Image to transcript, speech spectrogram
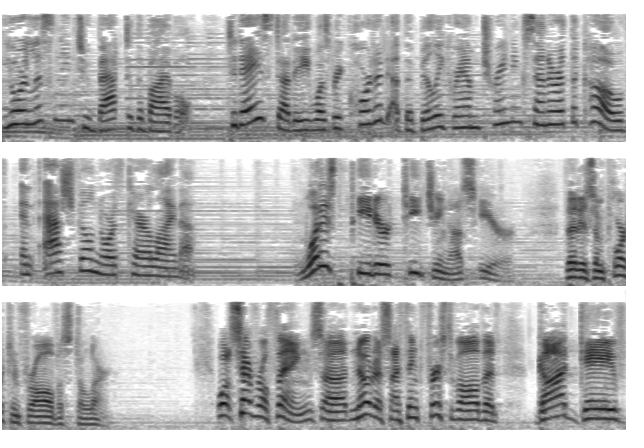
You're listening to Back to the Bible. Today's study was recorded at the Billy Graham Training Center at the Cove in Asheville, North Carolina. What is Peter teaching us here that is important for all of us to learn? Well, several things. Uh, notice, I think, first of all, that God gave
